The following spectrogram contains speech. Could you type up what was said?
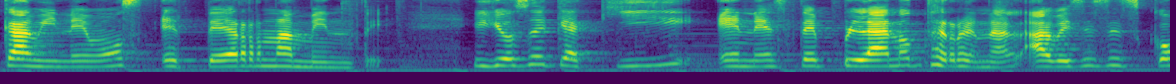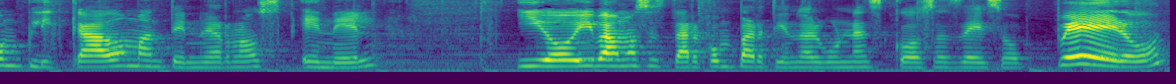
caminemos eternamente. Y yo sé que aquí, en este plano terrenal, a veces es complicado mantenernos en él. Y hoy vamos a estar compartiendo algunas cosas de eso. Pero,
